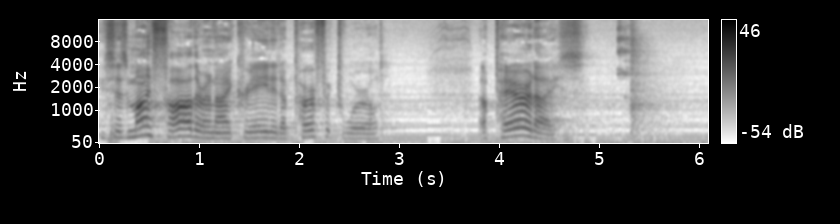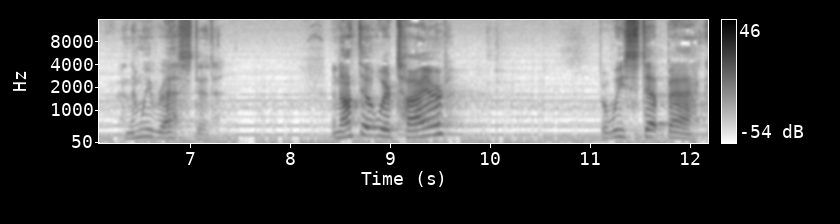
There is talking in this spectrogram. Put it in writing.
He says, My Father and I created a perfect world, a paradise, and then we rested. And not that we're tired, but we step back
